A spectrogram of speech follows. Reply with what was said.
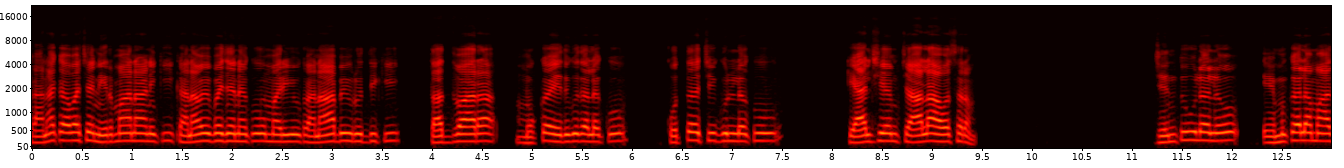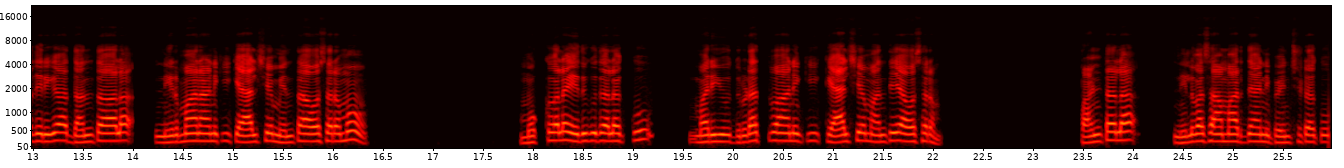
కణకవచ నిర్మాణానికి కణ విభజనకు మరియు కణాభివృద్ధికి తద్వారా మొక్క ఎదుగుదలకు కొత్త చిగుళ్ళకు కాల్షియం చాలా అవసరం. జంతువులలో ఎముకల మాదిరిగా దంతాల నిర్మాణానికి కాల్షియం ఎంత అవసరమో మొక్కల ఎదుగుదలకు మరియు దృఢత్వానికి కాల్షియం అంతే అవసరం. పంటల నిల్వ సామర్థ్యాన్ని పెంచుటకు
